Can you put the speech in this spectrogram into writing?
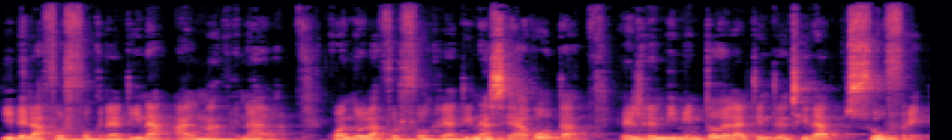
y de la fosfocreatina almacenada. Cuando la fosfocreatina se agota, el rendimiento de la alta intensidad sufre.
